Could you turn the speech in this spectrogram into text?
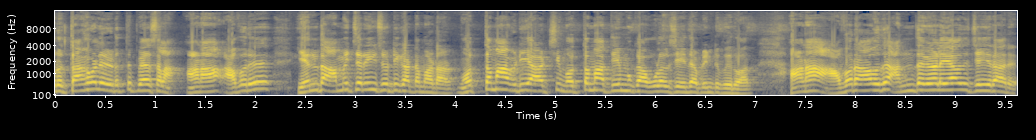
ஒரு தகவலை எடுத்து பேசலாம். ஆனால் அவர் எந்த அமைச்சரையும் சுட்டி காட்ட மாட்டார். மொத்தமாக விடிய ஆட்சி மொத்தமாக திமுக ஊழல் செய்து அப்படின்ட்டு போயிடுவார். ஆனால் அவராவது அந்த வேலையாவது செய்கிறாரு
